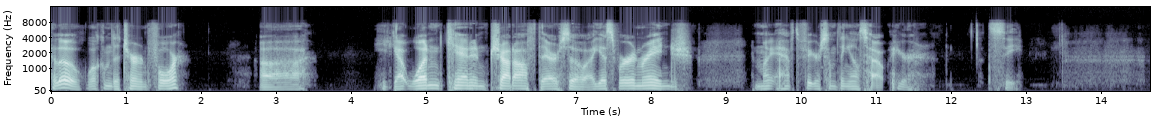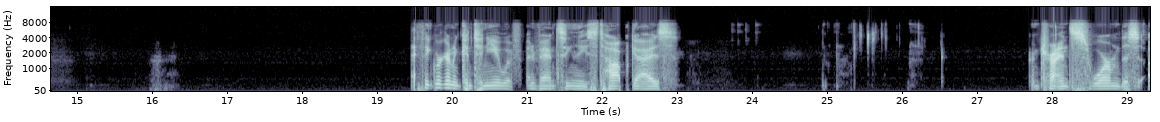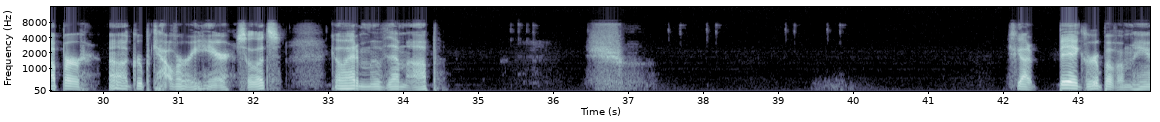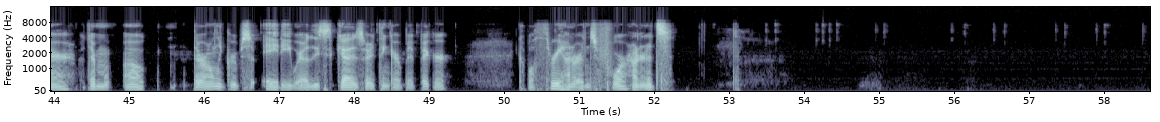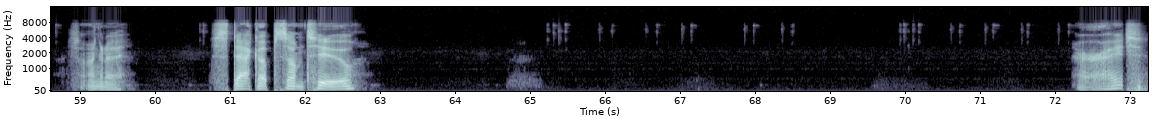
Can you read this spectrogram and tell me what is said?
Hello, welcome to turn four. Uh, he got one cannon shot off there, so I guess we're in range. Might have to figure something else out here. Let's see. I think we're going to continue with advancing these top guys. And try and swarm this upper uh, group cavalry here. So let's go ahead and move them up. He's got a big group of them here, but they're oh, they're only groups of 80, where these guys I think are a bit bigger. A couple 300s, 400s. So I'm gonna stack up some too. All right.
